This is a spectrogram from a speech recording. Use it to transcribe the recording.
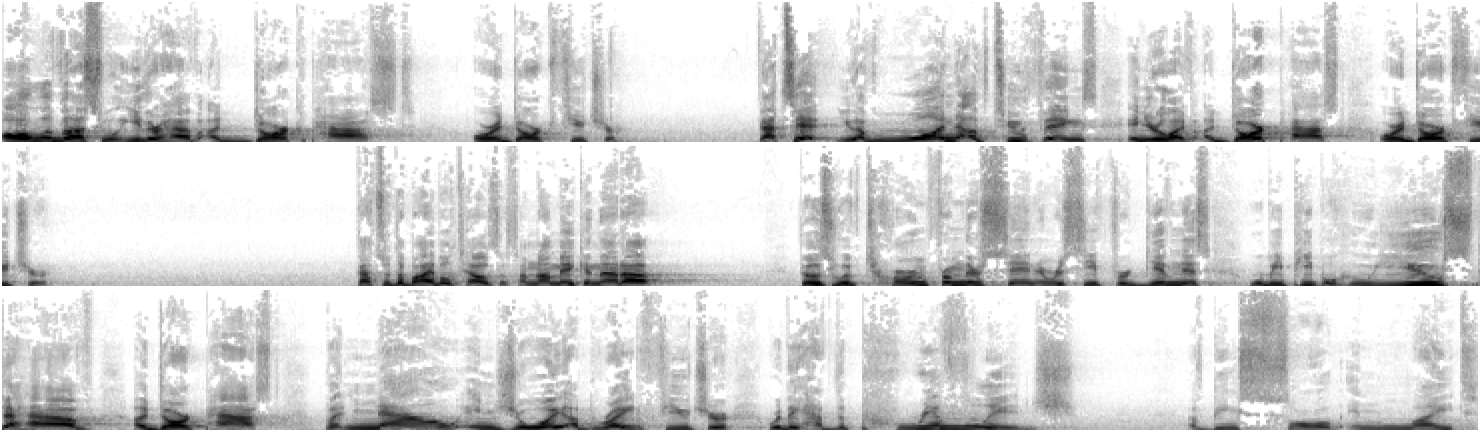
all of us will either have a dark past or a dark future. That's it. You have one of two things in your life a dark past or a dark future. That's what the Bible tells us. I'm not making that up. Those who have turned from their sin and received forgiveness will be people who used to have a dark past, but now enjoy a bright future where they have the privilege of being salt and light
